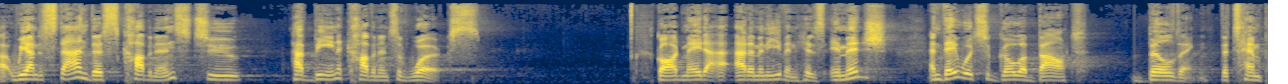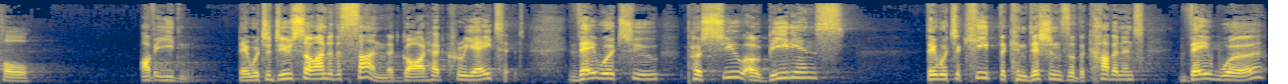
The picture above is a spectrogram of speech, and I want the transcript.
uh, we understand this covenant to have been a covenant of works. God made Adam and Eve in his image, and they were to go about building the temple of Eden. They were to do so under the sun that God had created. They were to pursue obedience. They were to keep the conditions of the covenant. They were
